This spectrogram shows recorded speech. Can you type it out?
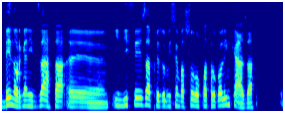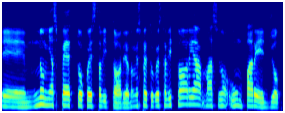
ben organizzata eh, in difesa, ha preso mi sembra solo 4 gol in casa. Eh, non mi aspetto questa vittoria, non mi aspetto questa vittoria, massimo un pareggio.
